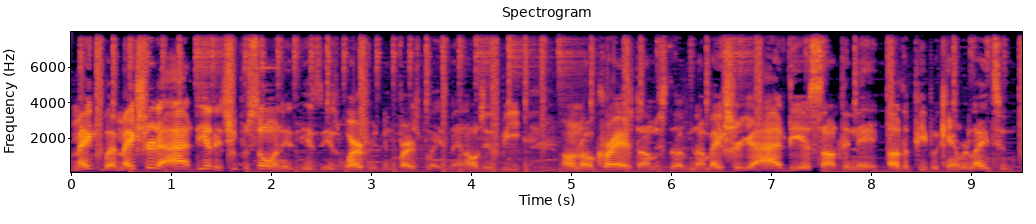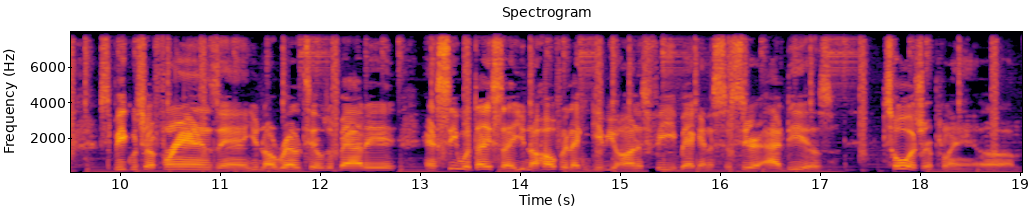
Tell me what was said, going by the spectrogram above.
Make but make sure the idea that you're pursuing is, is, is worth it in the first place, man. Don't just be I don't know, crash dumb and stuff. You know, make sure your idea is something that other people can relate to. Speak with your friends and, you know, relatives about it and see what they say. You know, hopefully they can give you honest feedback and sincere ideas towards your plan. Um,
